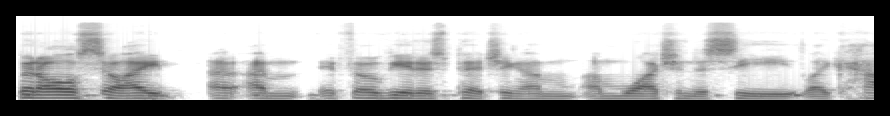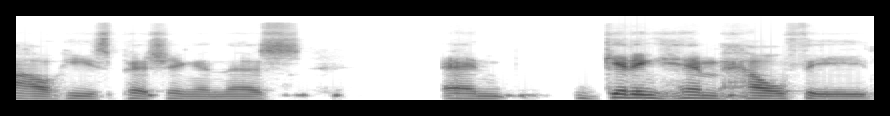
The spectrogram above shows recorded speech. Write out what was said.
But also I, I I'm if Oviedo's pitching, I'm I'm watching to see like how he's pitching in this and getting him healthy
